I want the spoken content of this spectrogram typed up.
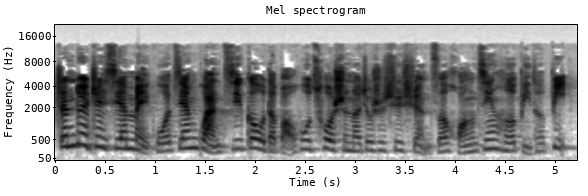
针对这些美国监管机构的保护措施呢，就是去选择黄金和比特币。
